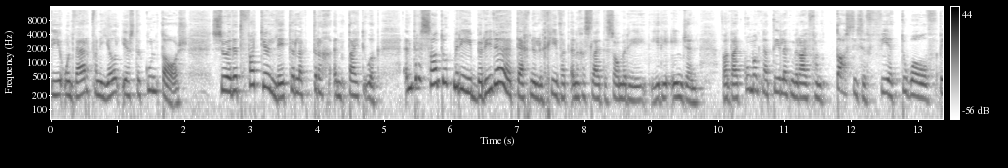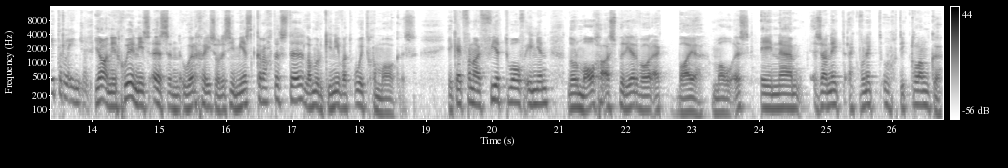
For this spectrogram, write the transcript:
die ontwerp van die heel eerste Countach. So dit vat jou letterlik terug in tyd ook. Interessant ook met die hibriede tegnologie wat ingesluit is saam met die hierdie engine, want hy kom ook natuurlik met daai fantastiese V12 petrol engine. Ja, en die goeie nuus is en hoor gou hierso, dis die mees kragtigste Lamborghini wat ooit gemaak is. Jy kyk van daai V12 enjin normaal geaspireer waar ek baie mal is en ehm um, Janet, ek wil net oeg die klanke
